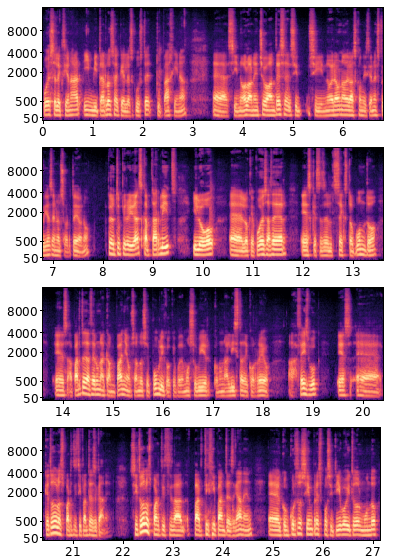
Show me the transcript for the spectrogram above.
puedes seleccionar e invitarlos a que les guste tu página. Eh, si no lo han hecho antes, eh, si, si, no era una de las condiciones tuyas en el sorteo, ¿no? Pero tu prioridad es captar leads y luego eh, lo que puedes hacer es, que este es el sexto punto, es, aparte de hacer una campaña usando ese público que podemos subir con una lista de correo a Facebook, es eh, que todos los participantes ganen. Si todos los participantes ganen, eh, el concurso siempre es positivo y todo el mundo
